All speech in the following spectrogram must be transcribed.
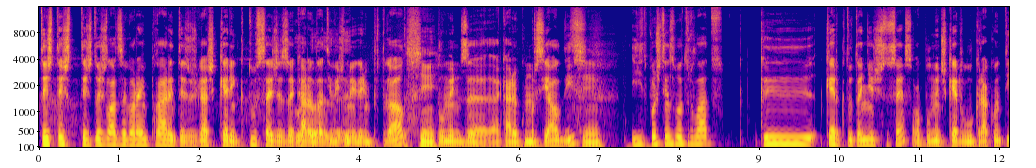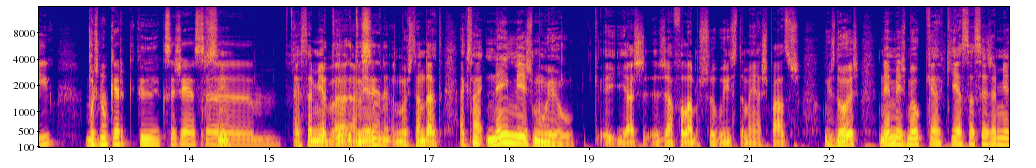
tens, tens, tens dois lados agora a empurrarem. Tens os gajos que querem que tu sejas a cara do ativismo negro em Portugal, Sim. pelo menos a, a cara comercial disso, Sim. E depois tens o outro lado que quer que tu tenhas sucesso, ou pelo menos quer lucrar contigo, mas não quer que, que seja essa. Sim. Essa a minha, A tua- a a minha- cena. o meu estandarte. A questão é, nem mesmo eu, e acho- já falámos sobre isso também às passos, os dois, nem mesmo eu quero que essa seja a minha-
